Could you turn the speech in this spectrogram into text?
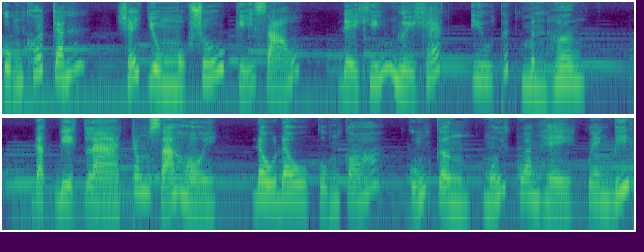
cũng khó tránh sẽ dùng một số kỹ xảo để khiến người khác yêu thích mình hơn đặc biệt là trong xã hội đâu đâu cũng có, cũng cần mối quan hệ quen biết.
